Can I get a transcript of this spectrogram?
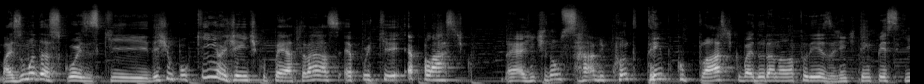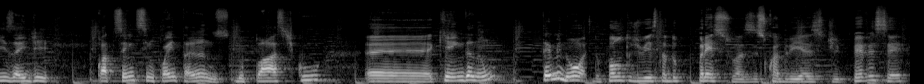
Mas uma das coisas que deixa um pouquinho a gente com o pé atrás é porque é plástico. Né? A gente não sabe quanto tempo que o plástico vai durar na natureza. A gente tem pesquisa aí de 450 anos do plástico é, que ainda não terminou. Do ponto de vista do preço, as esquadrias de PVC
